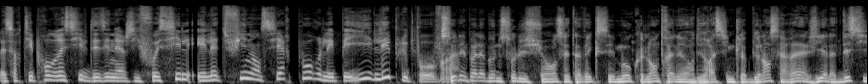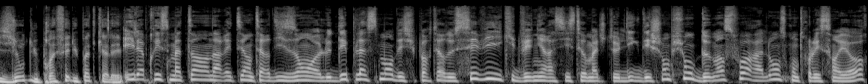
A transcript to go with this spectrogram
La sortie progressive des énergies fossiles et l'aide financière pour les pays les plus pauvres. Ce n'est pas la bonne solution. C'est avec ces mots que l'entraîneur du Racing Club de Lens a réagi à la décision du préfet du Pas-de-Calais. Il a pris ce matin un arrêté interdisant le déplacement des supporters de Séville qui devaient venir assister au match de Ligue des Champions demain soir à Lens contre les 100 et Or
